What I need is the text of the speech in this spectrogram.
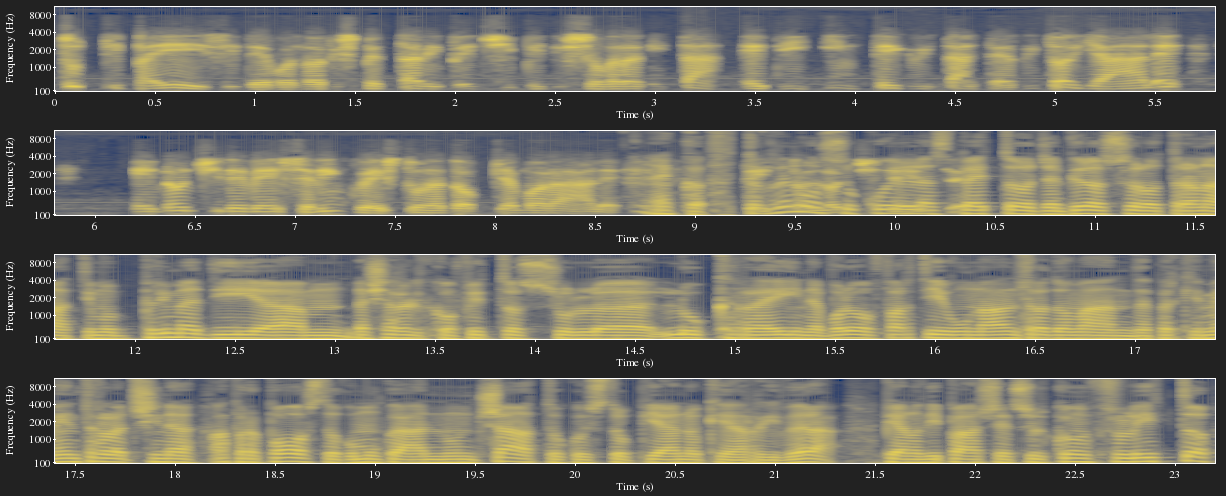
tutti i paesi devono rispettare i principi di sovranità e di integrità territoriale e non ci deve essere in questo una doppia morale. Ecco, torneremo su quell'aspetto, Giampiero, solo tra un attimo. Prima di um, lasciare il conflitto sull'Ucraina, volevo farti un'altra domanda, perché mentre la Cina ha proposto, comunque ha annunciato questo piano che arriverà, piano di pace sul conflitto,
